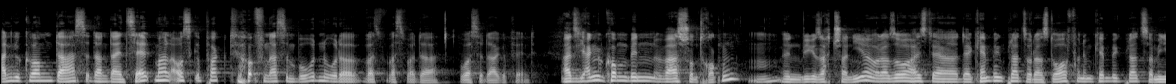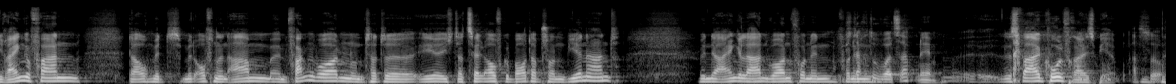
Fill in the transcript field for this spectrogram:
Angekommen, da hast du dann dein Zelt mal ausgepackt auf nassem Boden oder was, was war da? Wo hast du da gepennt? Als ich angekommen bin, war es schon trocken. Mhm. In, wie gesagt, Scharnier oder so heißt der, der Campingplatz oder das Dorf von dem Campingplatz. Da bin ich reingefahren, da auch mit, mit offenen Armen empfangen worden und hatte, ehe ich das Zelt aufgebaut habe, schon ein Bier in der Hand. Bin da eingeladen worden von den, von ich dachte, den, du wolltest abnehmen. Das war alkoholfreies Bier. Ach so.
